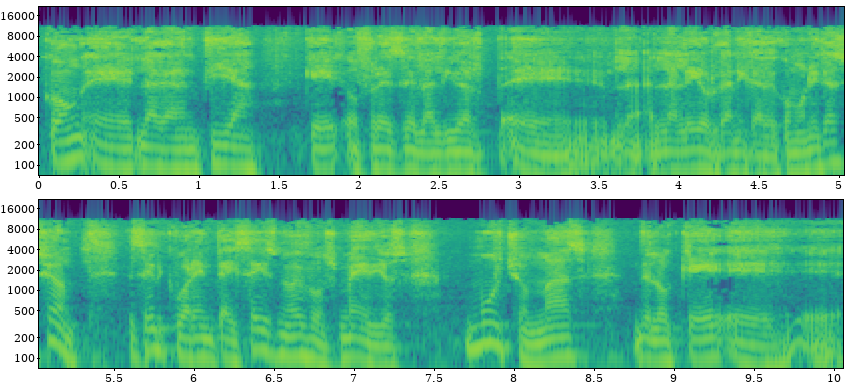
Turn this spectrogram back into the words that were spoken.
con eh, la garantía que ofrece la, eh, la, la, ley orgánica de comunicación. Es decir, 46 nuevos medios, mucho más de lo que, eh, eh,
